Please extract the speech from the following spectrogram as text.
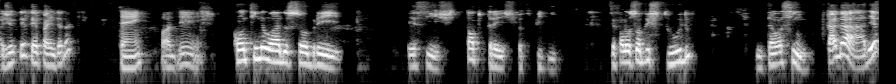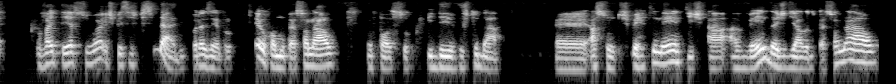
A gente tem tempo ainda, né? Tem, pode ir. Continuando sobre esses top 3 que eu te pedi. Você falou sobre estudo. Então, assim, cada área vai ter a sua especificidade. Por exemplo, eu, como personal, eu posso e devo estudar é, assuntos pertinentes a, a, vendas de aula do personal,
